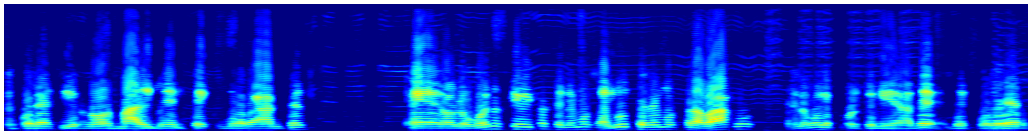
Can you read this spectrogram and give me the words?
se podría decir normalmente, como era antes. Pero lo bueno es que ahorita tenemos salud, tenemos trabajo, tenemos la oportunidad de, poder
